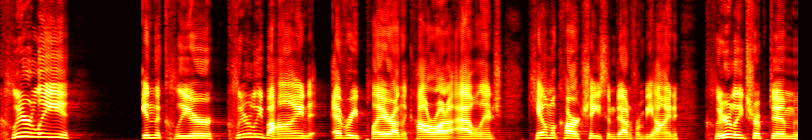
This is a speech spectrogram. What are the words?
clearly in the clear, clearly behind every player on the Colorado Avalanche. Cale Makar chased him down from behind, clearly tripped him.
